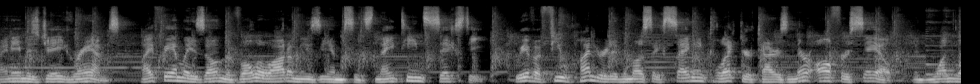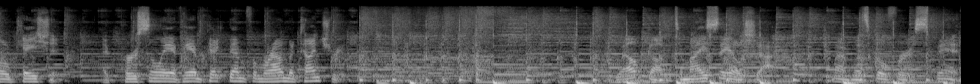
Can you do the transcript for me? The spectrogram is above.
My name is Jay Grams. My family has owned the Volo Auto Museum since 1960. We have a few hundred of the most exciting collector cars, and they're all for sale in one location. I personally have handpicked them from around the country. Welcome to my sales shop. Come on, let's go for a spin.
